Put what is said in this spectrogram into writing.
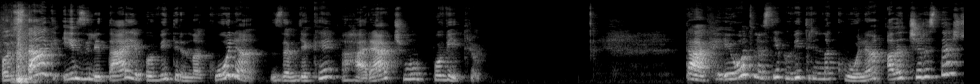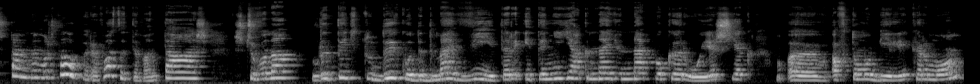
Ось так і взлітає повітряна куля завдяки гарячому повітрю. Так, і от у нас є повітряна куля, але через те, що там неможливо перевозити вантаж, що вона летить туди, куди дме вітер, і ти ніяк нею не покеруєш, як е, в автомобілі кермом,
